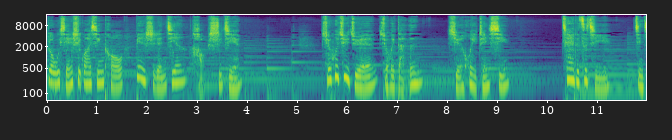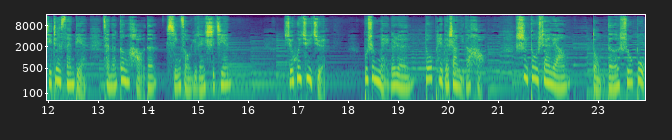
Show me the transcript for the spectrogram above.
若无闲事挂心头，便是人间好时节。学会拒绝，学会感恩，学会珍惜。亲爱的自己，谨记这三点，才能更好的行走于人世间。学会拒绝，不是每个人都配得上你的好。适度善良，懂得说不。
